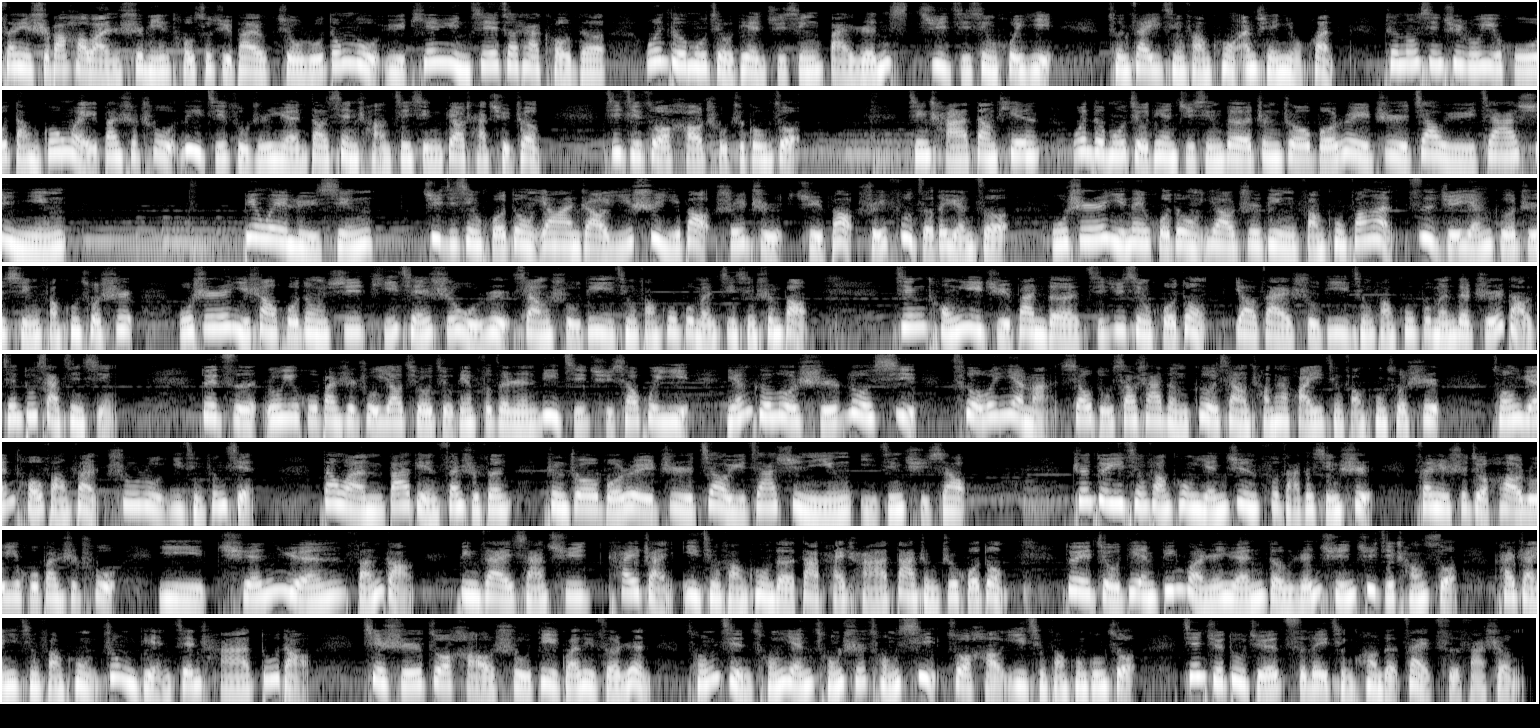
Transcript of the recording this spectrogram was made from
三月十八号晚，市民投诉举报九如东路与天运街交叉口的温德姆酒店举行百人聚集性会议，存在疫情防控安全隐患。郑东新区如意湖党工委办事处立即组织人员到现场进行调查取证，积极做好处置工作。经查，当天温德姆酒店举行的郑州博瑞智教育家训营，并未履行。聚集性活动要按照一事一报、谁指举报谁负责的原则，五十人以内活动要制定防控方案，自觉严格执行防控措施；五十人以上活动需提前十五日向属地疫情防控部门进行申报。经同意举办的集聚性活动要在属地疫情防控部门的指导监督下进行。对此，如意湖办事处要求酒店负责人立即取消会议，严格落实落细、测温验码、消毒消杀等各项常态化疫情防控措施，从源头防范输入疫情风险。当晚八点三十分，郑州博瑞智教育家训营已经取消。针对疫情防控严峻复杂的形势，三月十九号，如意湖办事处以全员返岗。并在辖区开展疫情防控的大排查、大整治活动，对酒店、宾馆人员等人群聚集场所开展疫情防控重点监察督导，切实做好属地管理责任，从紧从严、从实从细做好疫情防控工作，坚决杜绝此类情况的再次发生。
